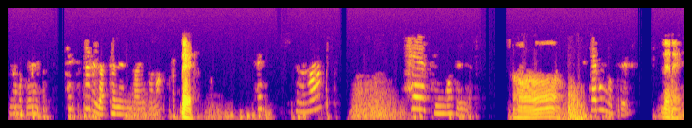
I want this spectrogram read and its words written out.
이런 것들은 나타내는 말이거나 네. 횟수나 해본 것을 아, 해본 것들 네네.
